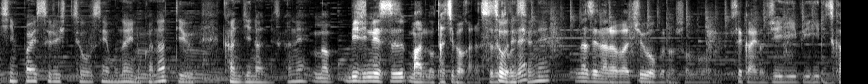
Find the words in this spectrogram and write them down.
心配する必要性もないのかなっていう感じなんですかね。まあ、ビジネスマンの立場からするそとね。うですよね。なぜならば中国のその世界の GDP 比率考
